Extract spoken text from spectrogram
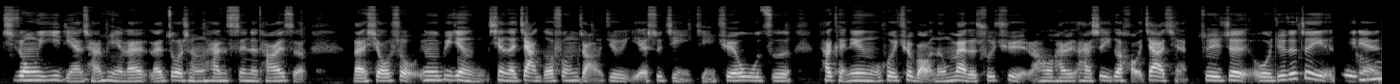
其中一点产品来来做成 hand sanitizer 来销售，因为毕竟现在价格疯涨，就也是紧紧缺物资，它肯定会确保能卖得出去，然后还还是一个好价钱。所以这我觉得这一这一点，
